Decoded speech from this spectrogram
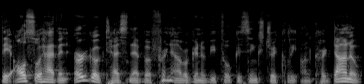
They also have an Ergo testnet, but for now we're going to be focusing strictly on Cardano.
